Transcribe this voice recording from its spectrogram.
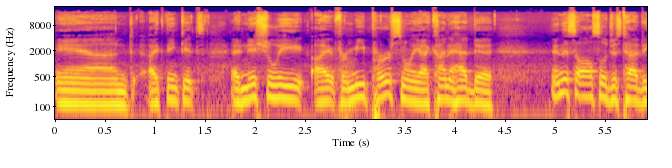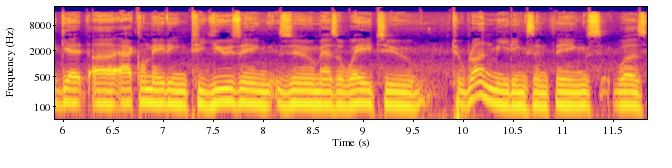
and I think it's initially, I for me personally, I kind of had to, and this also just had to get uh, acclimating to using Zoom as a way to to run meetings and things. Was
